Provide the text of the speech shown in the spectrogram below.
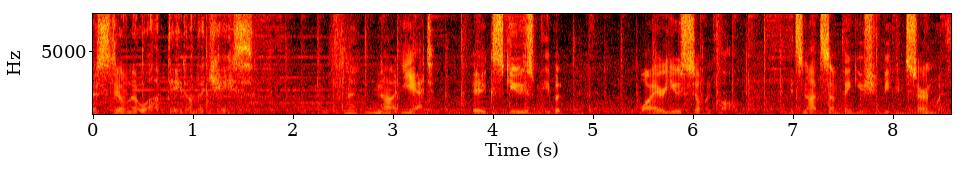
There's still no update on the case. Not yet. Excuse me, but why are you so involved? It's not something you should be concerned with.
